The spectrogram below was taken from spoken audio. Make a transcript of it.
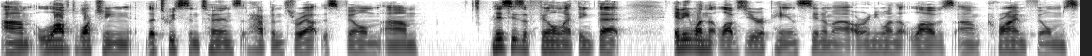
Um, loved watching the twists and turns that happened throughout this film. Um, this is a film I think that anyone that loves European cinema or anyone that loves um, crime films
